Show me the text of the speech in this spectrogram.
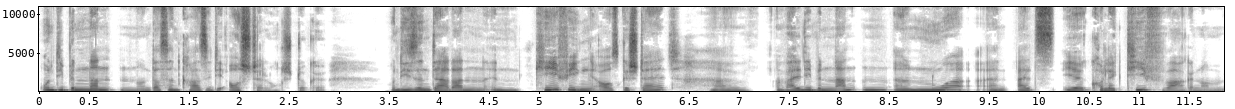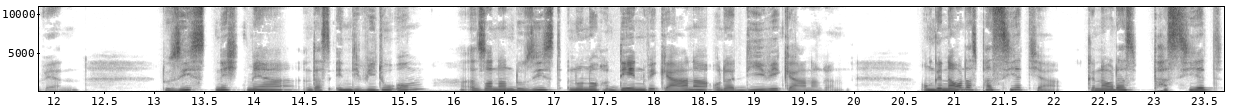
Und die Benannten, und das sind quasi die Ausstellungsstücke. Und die sind da dann in Käfigen ausgestellt, äh, weil die Benannten nur als ihr Kollektiv wahrgenommen werden. Du siehst nicht mehr das Individuum, sondern du siehst nur noch den Veganer oder die Veganerin. Und genau das passiert ja. Genau das passiert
